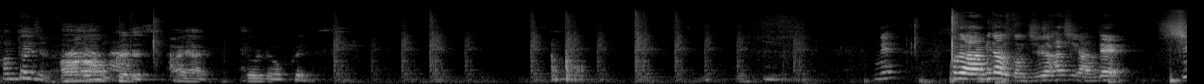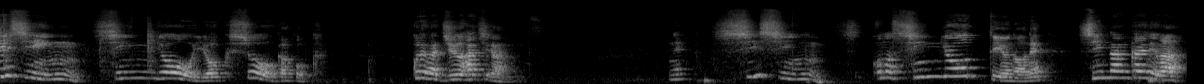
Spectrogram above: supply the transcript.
反対じゃない。ああ OK です。はいはい。それで OK です。ね。これは阿弥陀仏の十八願で「死神死心行欲生画国これが18願なんです。ね。死心この心行っていうのはね親鸞会では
